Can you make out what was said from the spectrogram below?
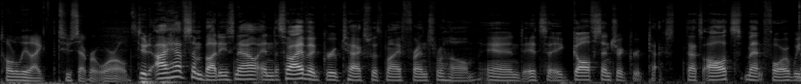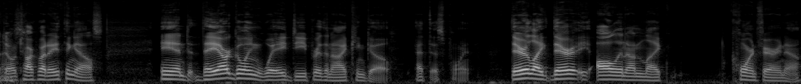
totally like two separate worlds Dude, I have some buddies now, and so I have a group text with my friends from home, and it's a golf centric group text. That's all it's meant for. We don't talk about anything else. And they are going way deeper than I can go at this point. They're like they're all in on like Korn Ferry now,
